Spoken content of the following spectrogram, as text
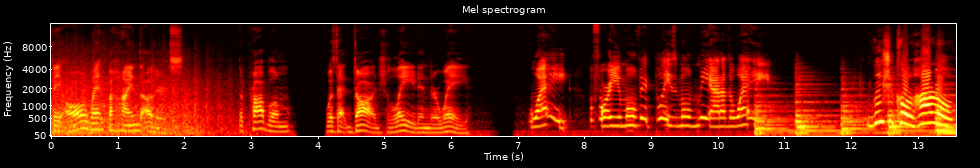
They all went behind the others. The problem was that Dodge laid in their way. Wait! Before you move it, please move me out of the way! We should call Harold.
